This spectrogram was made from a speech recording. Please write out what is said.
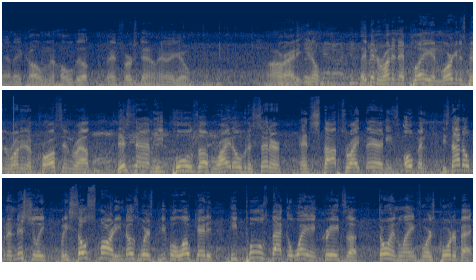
Yeah, they call them the hold up. That's first down. There you go. All righty. You know, they've been running that play, and Morgan has been running a crossing route. This time he pulls up right over the center and stops right there, and he's open. He's not open initially, but he's so smart. He knows where his people are located. He pulls back away and creates a throwing lane for his quarterback.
